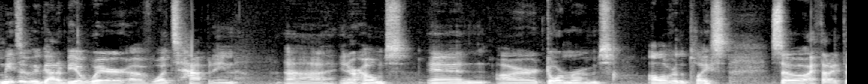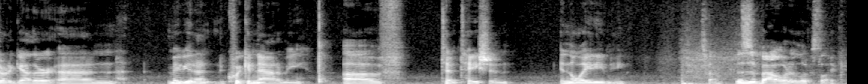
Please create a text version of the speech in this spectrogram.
means that we've got to be aware of what's happening uh, in our homes, in our dorm rooms, all over the place. So I thought I'd throw together an maybe a quick anatomy of temptation in the late evening. So this is about what it looks like.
